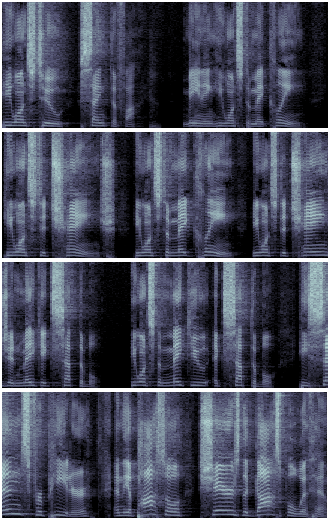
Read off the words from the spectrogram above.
He wants to sanctify, meaning He wants to make clean. He wants to change. He wants to make clean. He wants to change and make acceptable. He wants to make you acceptable. He sends for Peter, and the apostle shares the gospel with him.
